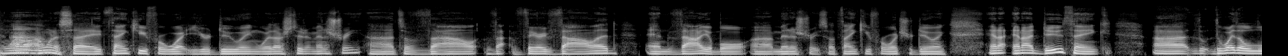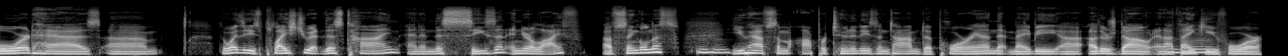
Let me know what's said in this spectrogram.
Well, I Um, want to say thank you for what you're doing with our student ministry. Uh, it's a val- va- very valid and valuable uh, ministry. So thank you for what you're doing. And I, and I do think uh, the, the way the Lord has, um, the way that He's placed you at this time and in this season in your life of singleness, Mm-hmm. you have some opportunities and time to pour in that maybe uh, others don't. And I thank Mm-hmm. you for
